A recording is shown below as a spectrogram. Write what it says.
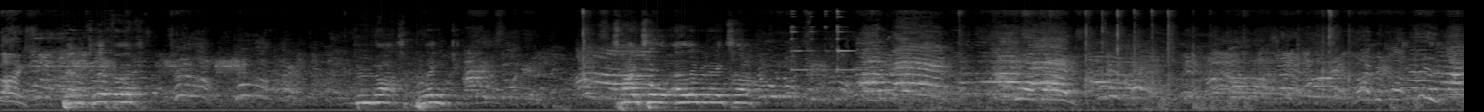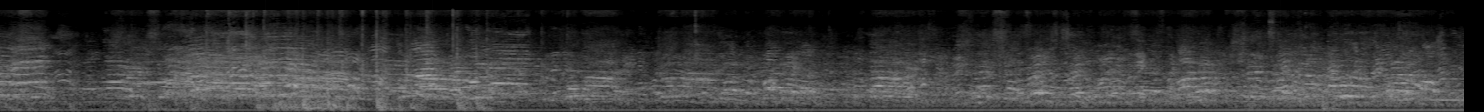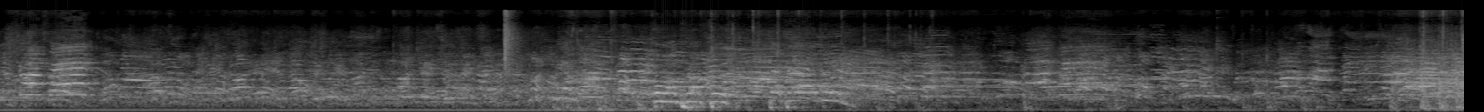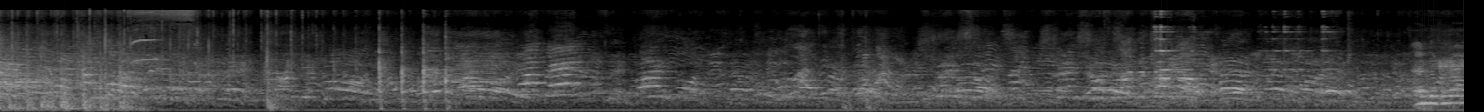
boys. Ben Clifford. Do not blink. Title Eliminator. Come on, Bradford. Get behind him. End of the round.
